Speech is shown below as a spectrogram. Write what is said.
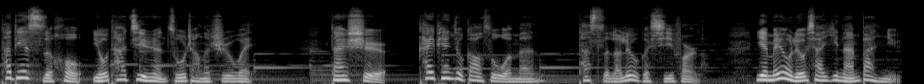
他爹死后由他继任族长的职位，但是。开篇就告诉我们，他死了六个媳妇儿了，也没有留下一男半女，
